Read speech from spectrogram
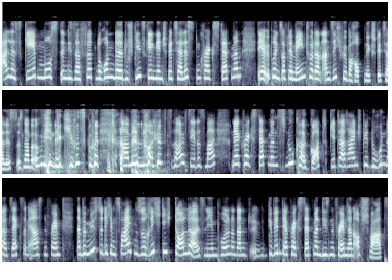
alles geben musst in dieser vierten Runde. Du spielst gegen den Spezialisten Craig Stedman, der übrigens auf der Main Tour dann an sich für überhaupt nichts Spezialist ist, ne, aber irgendwie in der Q-School ähm, läuft es jedes Mal. Und der Craig Stedman Snooker-Gott geht da rein, spielt eine 106 im ersten Frame. Dann bemühst du dich im zweiten so richtig dolle als Liam Pullen und dann äh, gewinnt der Craig Stedman diesen Frame dann auf schwarz.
